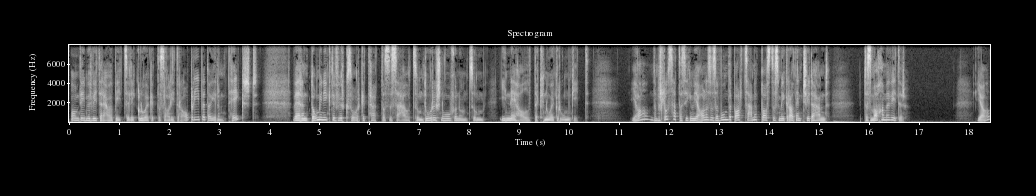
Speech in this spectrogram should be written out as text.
und immer wieder auch ein bisschen geschaut, dass alle dranbleiben an ihrem Text. Während Dominik dafür gesorgt hat, dass es auch zum Durchschnaufen und zum Innehalten genug Raum gibt. Ja, und am Schluss hat das irgendwie alles so wunderbar zusammengepasst, dass wir gerade entschieden haben, das machen wir wieder. Ja,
